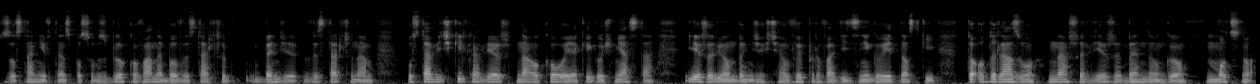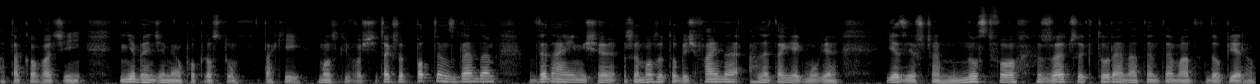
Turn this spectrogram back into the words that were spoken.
zostanie w ten sposób zblokowane, bo wystarczy, będzie, wystarczy nam ustawić kilka wież naokoło jakiegoś miasta. Jeżeli on będzie chciał wyprowadzić z niego jednostki, to od razu nasze wieże będą go mocno atakować i nie będzie miał po prostu takiej możliwości. Także pod tym względem wydaje mi się, że może to być fajne, ale tak jak mówię, jest jeszcze mnóstwo rzeczy, które na ten temat dopiero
